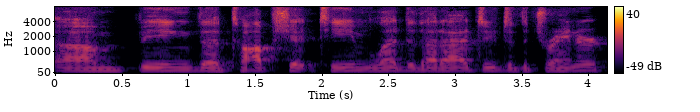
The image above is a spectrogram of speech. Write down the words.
um, being the top shit team led to that attitude to the trainer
